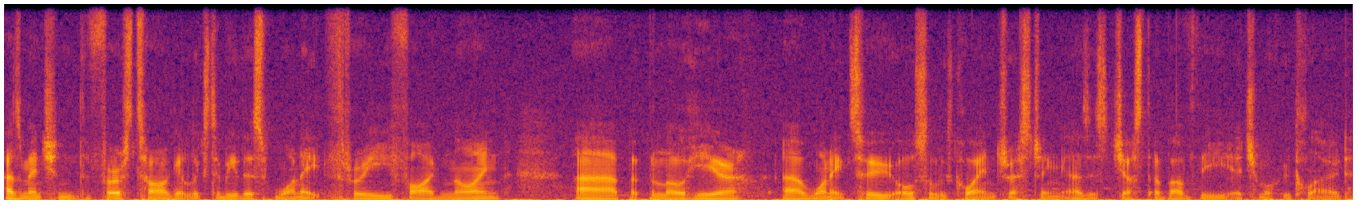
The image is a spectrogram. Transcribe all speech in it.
As mentioned, the first target looks to be this 183.59, uh, but below here uh, 182 also looks quite interesting as it's just above the Ichimoku cloud.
